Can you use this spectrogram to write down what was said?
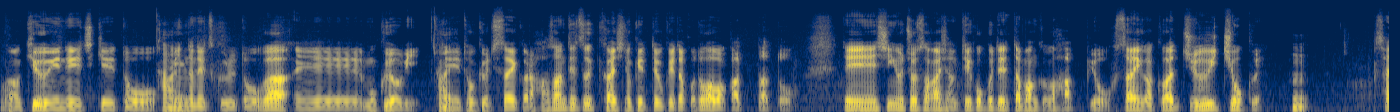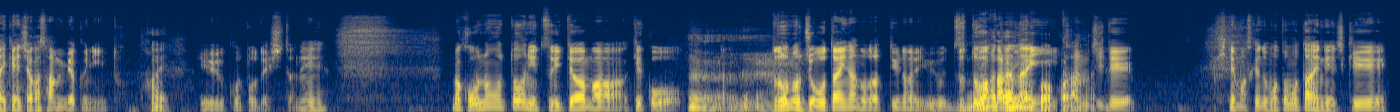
まあ、旧 NHK 党、はいみんなで作る党が、えー木曜日、はいえー東京地裁から破産手続き開始の決定を受けたことが分かったと。で、信用調査会社の帝国データバンクが発表。負債額は11億円。うん債権者が300人と。はい。いうことでしたね。まあ、この党については、まあ、結構、うん。どの状態なのだっていうのはずっとわからない感じで来てますけど、もともとは NHK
